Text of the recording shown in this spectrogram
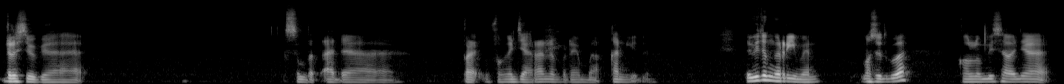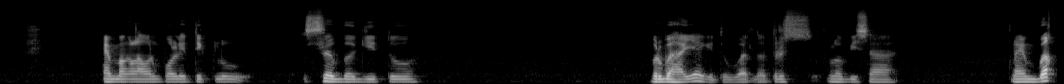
Terus juga sempat ada pengejaran dan penembakan gitu. Tapi itu ngeri men. Maksud gue kalau misalnya emang lawan politik lu sebegitu berbahaya gitu buat lo terus lo bisa nembak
